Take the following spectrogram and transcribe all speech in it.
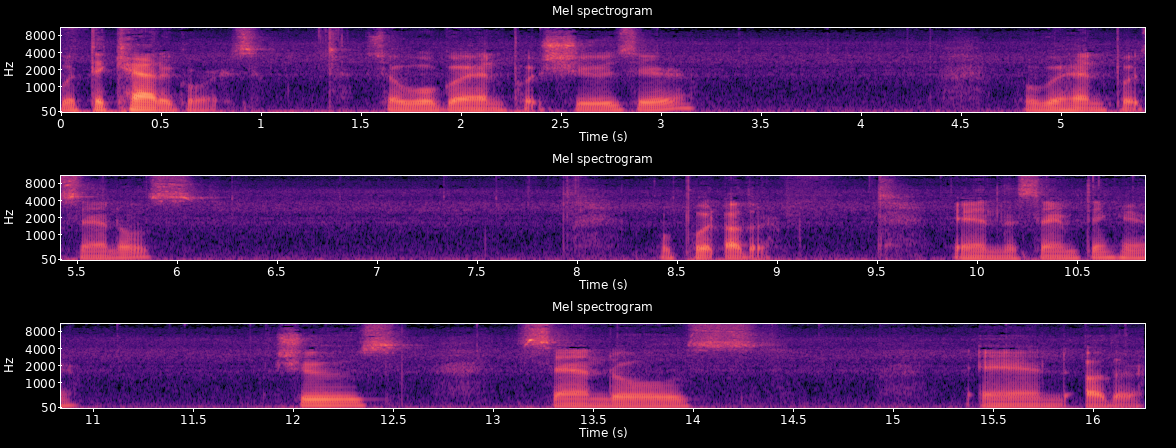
with the categories. So we'll go ahead and put shoes here. We'll go ahead and put sandals. We'll put other. And the same thing here shoes, sandals, and other.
